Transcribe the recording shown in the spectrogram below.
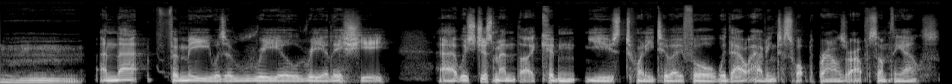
Mm. And that, for me, was a real, real issue, uh, which just meant that I couldn't use 2204 without having to swap the browser out for something else.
